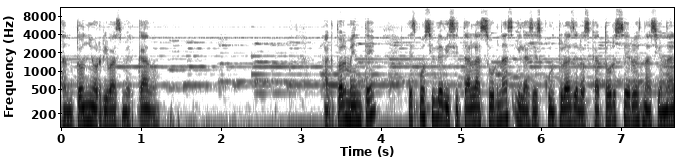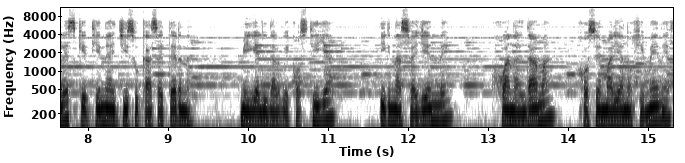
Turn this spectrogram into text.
Antonio Rivas Mercado. Actualmente es posible visitar las urnas y las esculturas de los 14 héroes nacionales que tiene allí su casa eterna. Miguel Hidalgo y Costilla, Ignacio Allende, Juan Aldama, José Mariano Jiménez,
